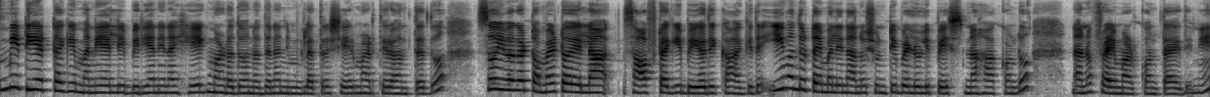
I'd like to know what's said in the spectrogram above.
ಇಮ್ಮಿಡಿಯೇಟಾಗಿ ಮನೆಯಲ್ಲಿ ಬಿರಿಯಾನಿನ ಹೇಗೆ ಮಾಡೋದು ಅನ್ನೋದನ್ನು ನಿಮ್ಗಳ ಹತ್ರ ಶೇರ್ ಮಾಡ್ತಿರೋ ಅಂಥದ್ದು ಸೊ ಇವಾಗ ಟೊಮೆಟೊ ಎಲ್ಲ ಸಾಫ್ಟಾಗಿ ಬೇಯೋದಕ್ಕಾಗಿದೆ. ಈ ಒಂದು ಟೈಮಲ್ಲಿ ನಾನು ಶುಂಠಿ ಬೆಳ್ಳುಳ್ಳಿ ಪೇಸ್ಟನ್ನ ಹಾಕ್ಕೊಂಡು ನಾನು ಫ್ರೈ ಮಾಡ್ಕೊತಾ ಇದ್ದೀನಿ.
